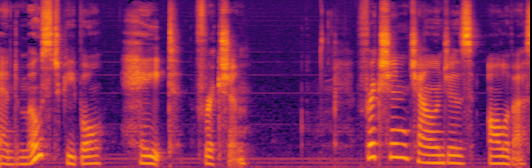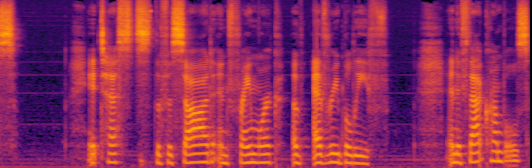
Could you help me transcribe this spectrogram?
and most people hate friction. Friction challenges all of us. It tests the facade and framework of every belief. And if that crumbles,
